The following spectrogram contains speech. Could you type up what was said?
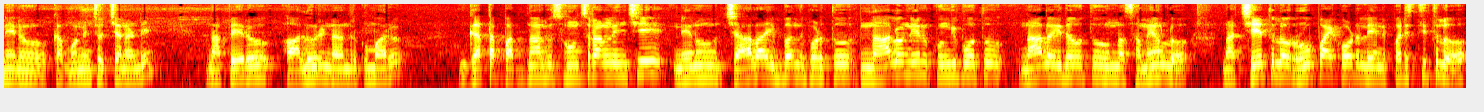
నేను ఖమ్మం నుంచి వచ్చానండి. నా పేరు ఆలూరి నరేంద్ర కుమారు. గత పద్నాలుగు సంవత్సరాల నుంచి నేను చాలా ఇబ్బంది పడుతూ నాలో నేను కుంగిపోతూ నాలో ఇదవుతూ ఉన్న సమయంలో నా చేతిలో రూపాయి కూడా లేని పరిస్థితిలో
